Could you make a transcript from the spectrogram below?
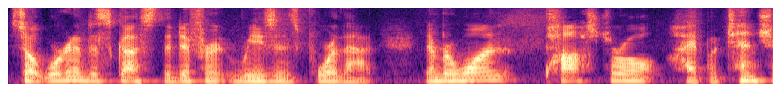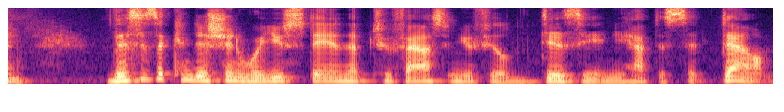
So we're going to discuss the different reasons for that. Number one, postural hypotension. This is a condition where you stand up too fast and you feel dizzy and you have to sit down.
